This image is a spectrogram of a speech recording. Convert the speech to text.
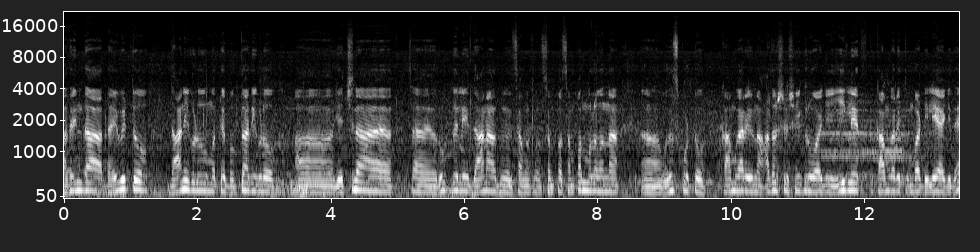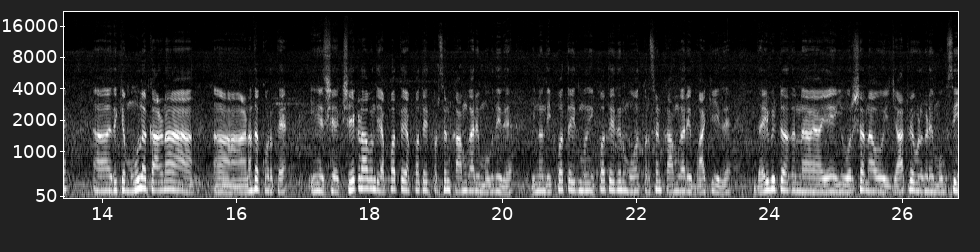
ಅದರಿಂದ ದಯವಿಟ್ಟು ದಾನಿಗಳು ಮತ್ತು ಭಕ್ತಾದಿಗಳು ಹೆಚ್ಚಿನ ರೂಪದಲ್ಲಿ ದಾನ ಸಂಪ, ಸಂಪನ್ಮೂಲವನ್ನು ಒದಗಿಸ್ಕೊಟ್ಟು ಕಾಮಗಾರಿಯನ್ನು ಆದಷ್ಟು ಶೀಘ್ರವಾಗಿ, ಈಗಲೇ ಕಾಮಗಾರಿ ತುಂಬ ಡಿಲೇ ಆಗಿದೆ. ಇದಕ್ಕೆ ಮೂಲ ಕಾರಣ ಹಣದ ಕೊರತೆ. ಈ ಶೇಕಡ ಒಂದು ಎಪ್ಪತ್ತು, ಎಪ್ಪತ್ತೈದು ಪರ್ಸೆಂಟ್ ಕಾಮಗಾರಿ ಮುಗಿದಿದೆ. ಇನ್ನೊಂದು ಇಪ್ಪತ್ತೈದು, ಇಪ್ಪತ್ತೈದರಿಂದ ಮೂವತ್ತು ಪರ್ಸೆಂಟ್ ಕಾಮಗಾರಿ ಬಾಕಿ ಇದೆ. ದಯವಿಟ್ಟು ಅದನ್ನು ಈ ವರ್ಷ ನಾವು ಈ ಜಾತ್ರೆ ಒಳಗಡೆ ಮುಗಿಸಿ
